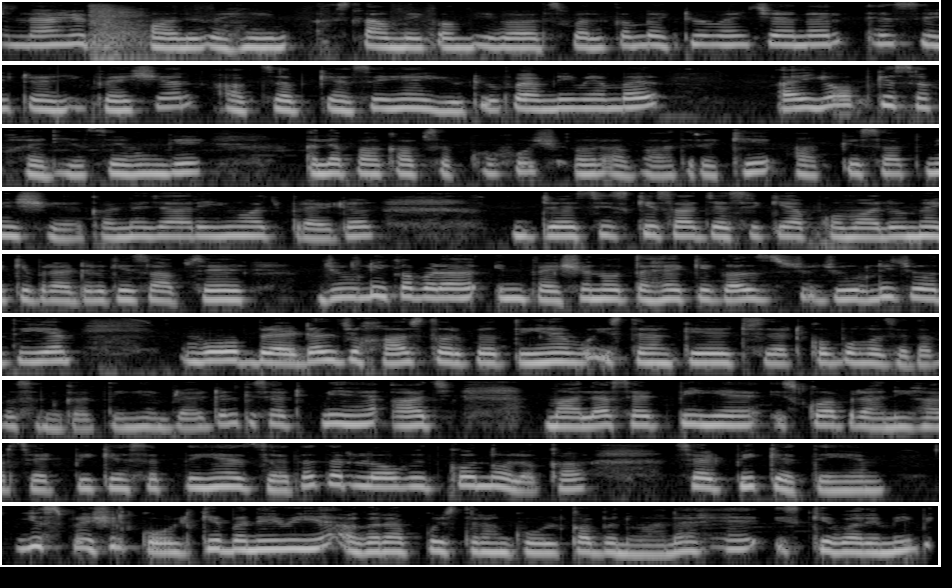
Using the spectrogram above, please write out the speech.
अस्सलाम वालेकुम viewers, welcome back to my channel S training fashion. आप सब कैसे हैं? YouTube family member I hope के सब खैरियत से होंगे। अल्लाह पाक आप सबको खुश और आबाद रखे। आपके साथ में शेयर करने जा रही हूँ आज ब्राइडल ड्रेसेस के साथ। जैसे कि आपको मालूम है कि ब्राइडल के हिसाब से जूलरी का बड़ा इन फ़ैशन होता है कि गर्ल्स जूलरी जो होती है वो ब्राइडल जो ख़ास तौर पे होती हैं, वो इस तरह के सेट को बहुत ज़्यादा पसंद करती हैं। ब्राइडल के सेट में हैं, आज माला सेट भी हैं, इसको आप रानी हार सेट भी कह सकते हैं, ज़्यादातर लोग इसको नौलखा सेट भी कहते हैं। ये स्पेशल गोल्ड के बने हुए हैं, अगर आपको इस तरह गोल्ड का बनवाना है, इसके बारे में भी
